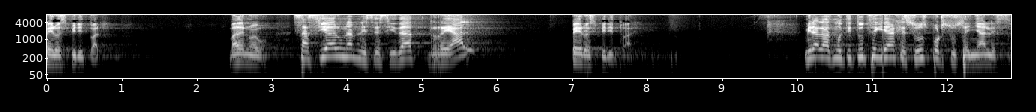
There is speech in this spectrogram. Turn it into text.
pero espiritual. Va de nuevo. Saciar una necesidad real, pero espiritual. Mira, la multitud seguía a Jesús por sus señales.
